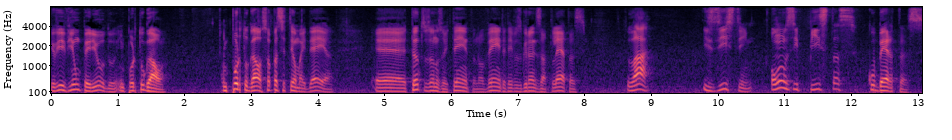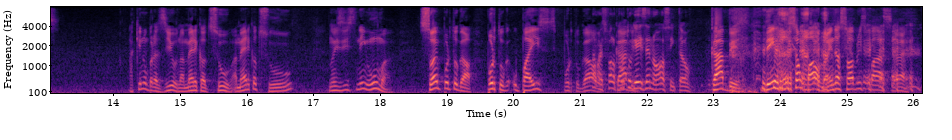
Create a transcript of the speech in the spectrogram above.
eu vivi um período em Portugal. Em Portugal, só para você ter uma ideia, é, tanto anos 80, 90, teve os grandes atletas. Lá existem 11 pistas cobertas. Aqui no Brasil, na América do Sul, América do Sul, não existe nenhuma. Só em Portugal. Portugal o país Portugal. Não, mas fala cabe, português é nosso, então. Cabe dentro de São Paulo, ainda sobra espaço. É.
